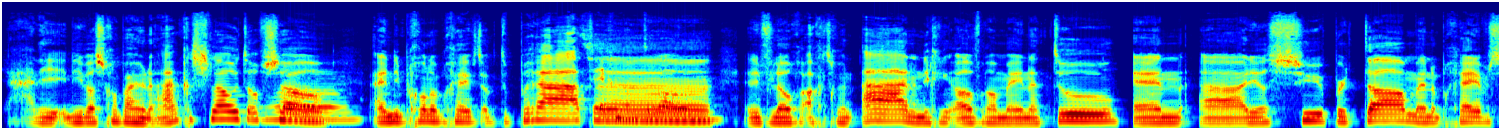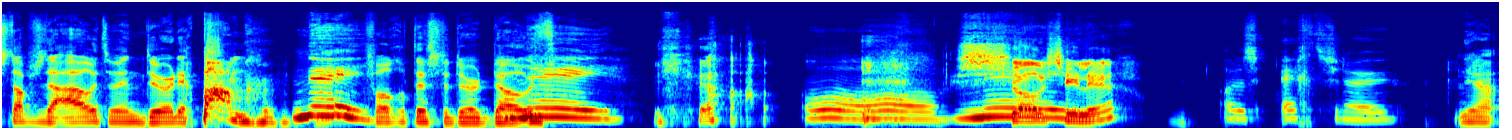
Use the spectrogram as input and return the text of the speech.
Ja, die, die was gewoon bij hun aangesloten of zo. Wow. En die begon op een gegeven moment ook te praten. En die vloog achter hun aan en die ging overal mee naartoe. En eh, die was super tam. En op een gegeven moment stapten ze de auto in, deur dicht, bam! Nee. Vogel tussen de deur dood. Nee. Ja, Oh, oh, nee. zo zielig. Oh, dat is echt sneu. Ja, ik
